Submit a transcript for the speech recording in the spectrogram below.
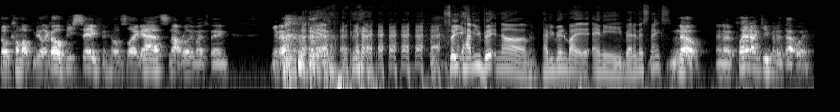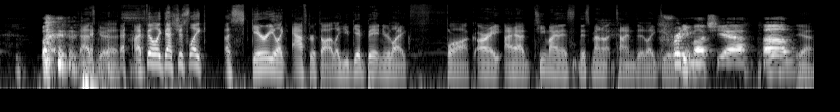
they'll come up and be like, "Oh, be safe," and he'll just like, "Ah, it's not really my thing," you know. yeah. yeah. So have you been? Um, have you been by any venomous snakes? no, and I plan on keeping it that way. That's good. I feel like that's just like a scary like afterthought. Like you get bit and you're like, "Fuck! All right, I have t minus this amount of time to like deal pretty with." much, yeah. Um. Yeah.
